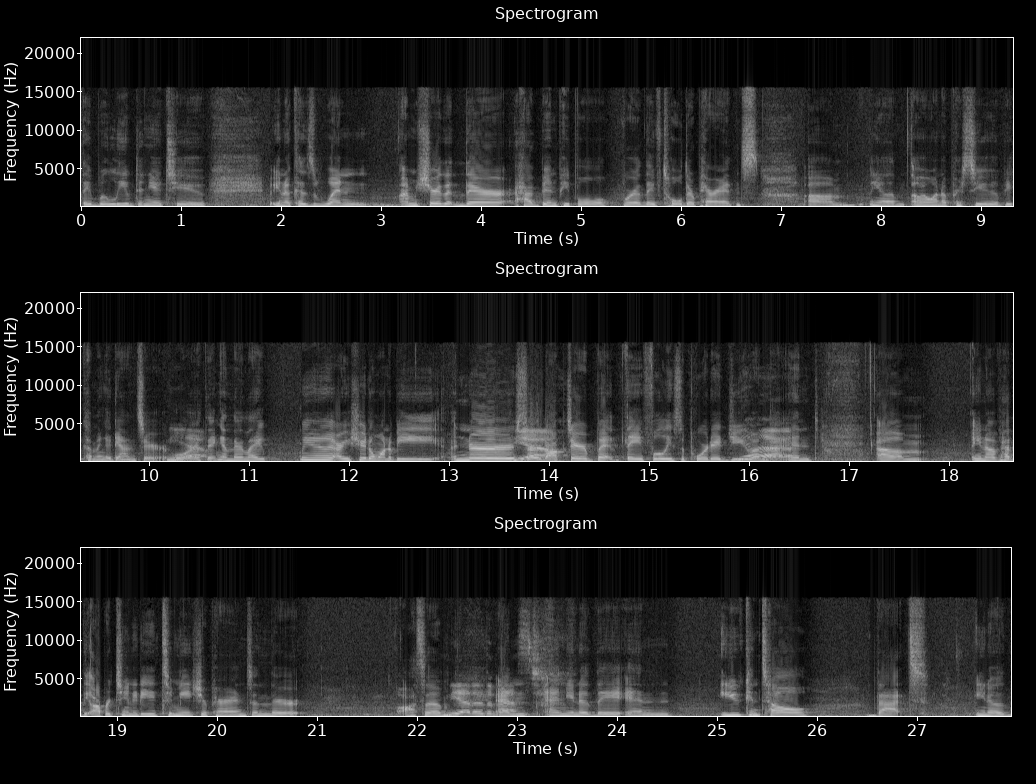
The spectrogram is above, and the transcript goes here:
they believed in you too you know because when i'm sure that there have been people where they've told their parents um, you know oh i want to pursue becoming a dancer or yeah. a thing and they're like yeah, are you sure you don't want to be a nurse yeah. or a doctor but they fully supported you on that and um, you know i've had the opportunity to meet your parents and they're awesome. Yeah, they're the best. And and you know they and you can tell that you know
